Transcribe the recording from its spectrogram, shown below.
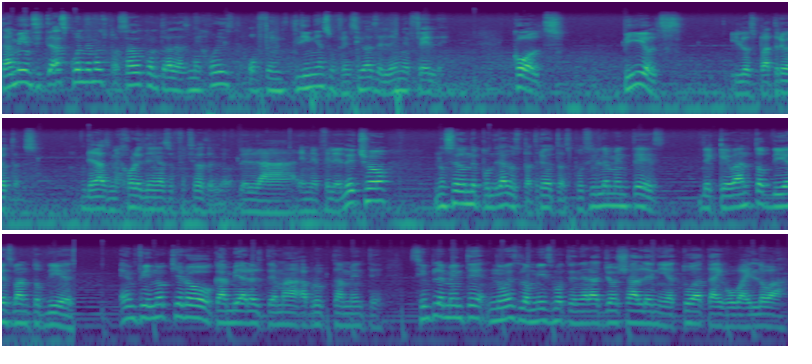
también, si te das cuenta, hemos pasado contra las mejores líneas ofensivas del NFL. Colts, Bills y los Patriotas. De las mejores líneas ofensivas de, de la NFL. De hecho, no sé dónde pondría a los Patriotas. Posiblemente es de que van top 10, van top 10. En fin, no quiero cambiar el tema abruptamente. Simplemente no es lo mismo tener a Josh Allen y a Tua Taigo Bailoa.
